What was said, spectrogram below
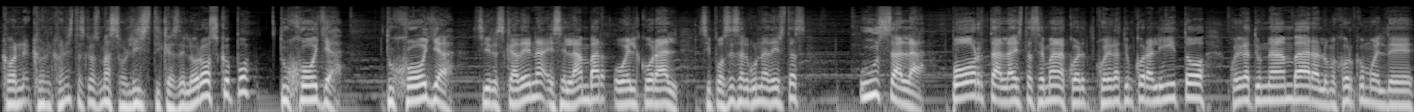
con, con, estas cosas más holísticas del horóscopo. Tu joya, tu joya. Si eres cadena, es el ámbar o el coral. Si posees alguna de estas, úsala. Pórtala esta semana, cuélgate un coralito, cuélgate un ámbar, a lo mejor como el, de,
